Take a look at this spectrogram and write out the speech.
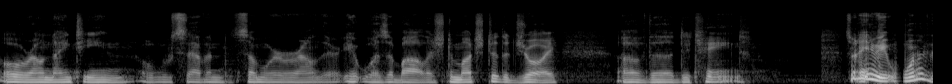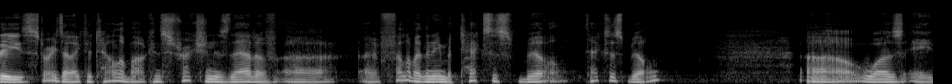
oh, around 1907, somewhere around there, it was abolished, much to the joy of the detained. So, at any rate, one of the stories I like to tell about construction is that of uh, a fellow by the name of Texas Bill. Texas Bill uh, was a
